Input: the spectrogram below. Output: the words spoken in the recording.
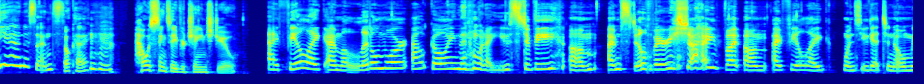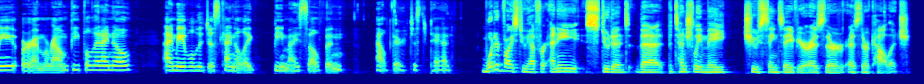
Yeah, in a sense. Okay. Mm-hmm. How has St. Xavier changed you? I feel like I'm a little more outgoing than what I used to be. Um, I'm still very shy, but um, I feel like once you get to know me or I'm around people that I know, I'm able to just kind of like be myself and out there just a tad. What advice do you have for any student that potentially may choose St. Xavier as their as their college?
